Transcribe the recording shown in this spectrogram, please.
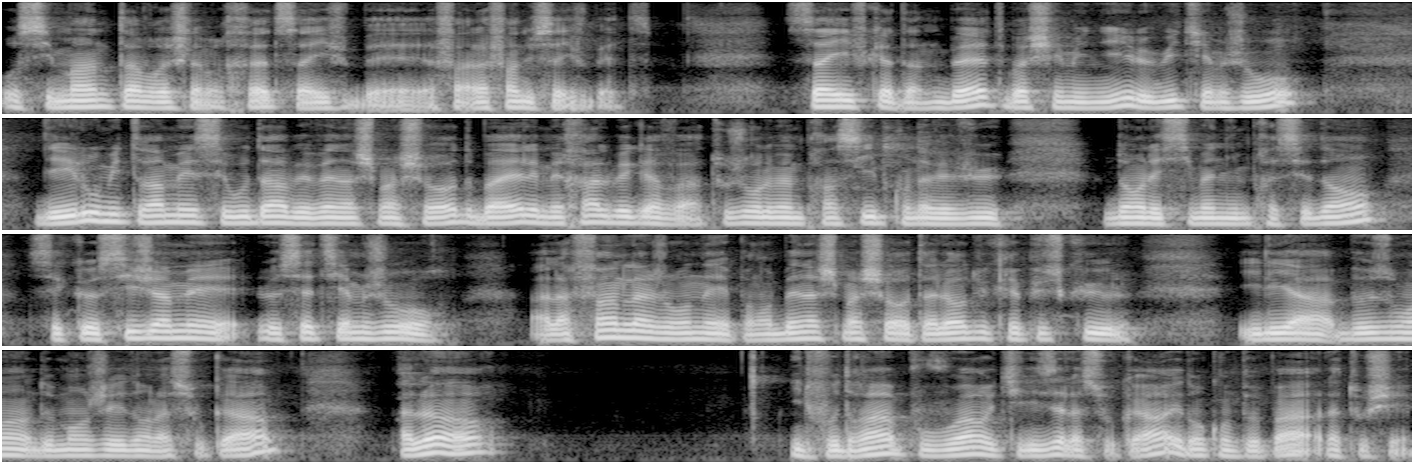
au siman tavresh lametchet, saif bet, à la fin du saif bet. Saif katan bet, bashemini, le huitième jour. Deilu mitrame seuda beven hashmashod, bael et mechal begava. Toujours le même principe qu'on avait vu dans les simanim précédents, c'est que si jamais le septième jour, à la fin de la journée, pendant ben hashmashot, à l'heure du crépuscule, il y a besoin de manger dans la souka, alors il faudra pouvoir utiliser la souka et donc on ne peut pas la toucher.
